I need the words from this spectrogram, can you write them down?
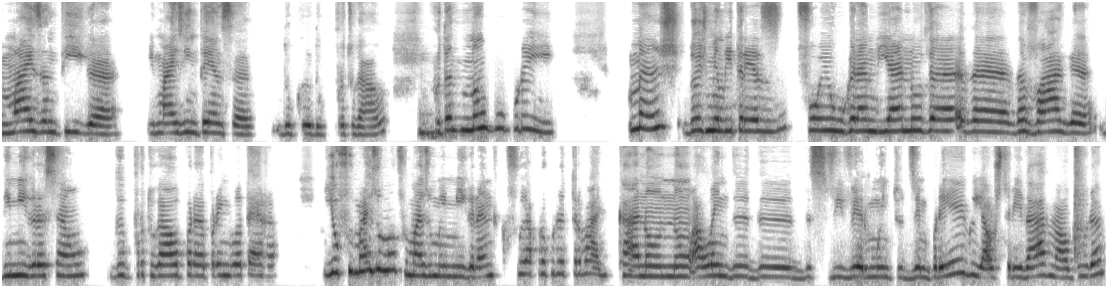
mais antiga e mais intensa do que, do Portugal, portanto não vou por aí. Mas 2013 foi o grande ano da, da, da vaga de imigração de Portugal para, para a Inglaterra. E eu fui mais uma, fui mais uma imigrante que fui à procura de trabalho. Cá, não, não, além de, de, de se viver muito desemprego e austeridade na altura,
